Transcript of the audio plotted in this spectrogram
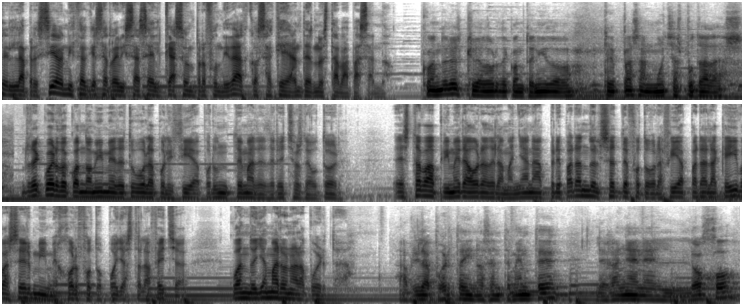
La presión hizo que se revisase el caso en profundidad, cosa que antes no estaba pasando. Cuando eres creador de contenido, te pasan muchas putadas. Recuerdo cuando a mí me detuvo la policía por un tema de derechos de autor. Estaba a primera hora de la mañana preparando el set de fotografía para la que iba a ser mi mejor fotopolla hasta la fecha, cuando llamaron a la puerta. Abrí la puerta inocentemente, le gaña en el ojo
